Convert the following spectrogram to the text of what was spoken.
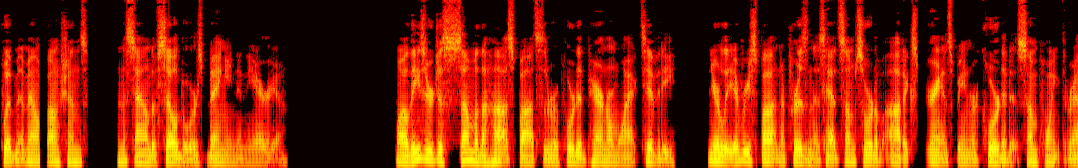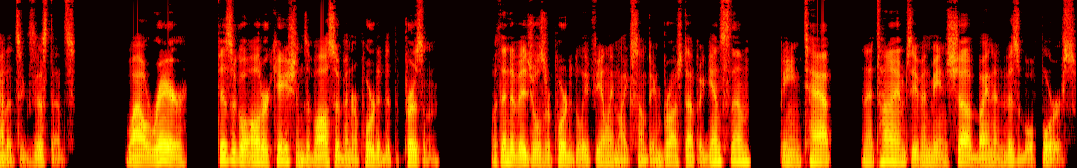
equipment malfunctions, and the sound of cell doors banging in the area. While these are just some of the hot spots of the reported paranormal activity, nearly every spot in a prison has had some sort of odd experience being recorded at some point throughout its existence. While rare, Physical altercations have also been reported at the prison, with individuals reportedly feeling like something brushed up against them, being tapped, and at times even being shoved by an invisible force.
